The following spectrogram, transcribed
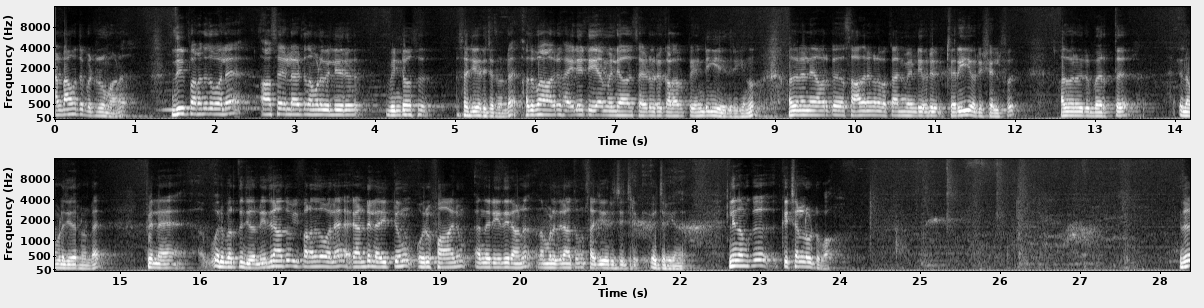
രണ്ടാമത്തെ ബെഡ്റൂമാണ് ഇത് ഈ പറഞ്ഞതുപോലെ ആ സൈഡിലായിട്ട് നമ്മൾ വലിയൊരു വിൻഡോസ് സജ്ജീകരിച്ചിട്ടുണ്ട്. അതിപ്പോൾ ആ ഒരു ഹൈലൈറ്റ് ചെയ്യാൻ വേണ്ടി ആ സൈഡ് ഒരു കളർ പെയിന്റിങ് ചെയ്തിരിക്കുന്നു. അതുപോലെ തന്നെ അവർക്ക് സാധനങ്ങൾ വെക്കാൻ വേണ്ടി ഒരു ചെറിയൊരു ഷെൽഫ് അതുപോലെ ഒരു ബെർത്ത് നമ്മൾ ചെയ്തിട്ടുണ്ട്. പിന്നെ ഒരു ബെർത്തും ചെയ്തിട്ടുണ്ട്. ഇതിനകത്തും ഈ പറഞ്ഞതുപോലെ രണ്ട് ലൈറ്റും ഒരു ഫാനും എന്ന രീതിയിലാണ് നമ്മൾ ഇതിനകത്തും സജ്ജീകരിച്ച് വെച്ചിരിക്കുന്നത്. ഇനി നമുക്ക് കിച്ചണിലോട്ട് പോവാം. ഇത്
